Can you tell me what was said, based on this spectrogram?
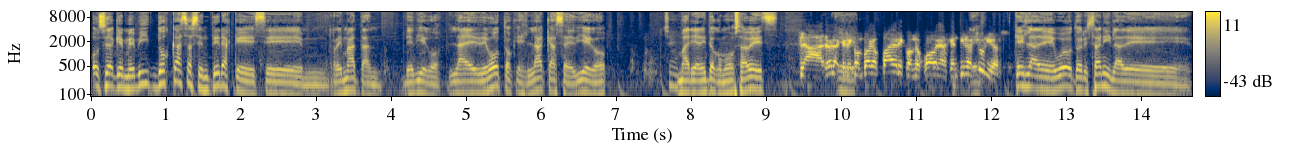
O sea que me vi dos casas enteras que se mm, rematan de Diego. La de Devoto, que es la casa de Diego, Sí. Marianito, como vos sabés. Claro, la que Eh, le compró a los padres cuando jugaban en Argentinos eh, Juniors. Que es la de Huevo Torresani y la de...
